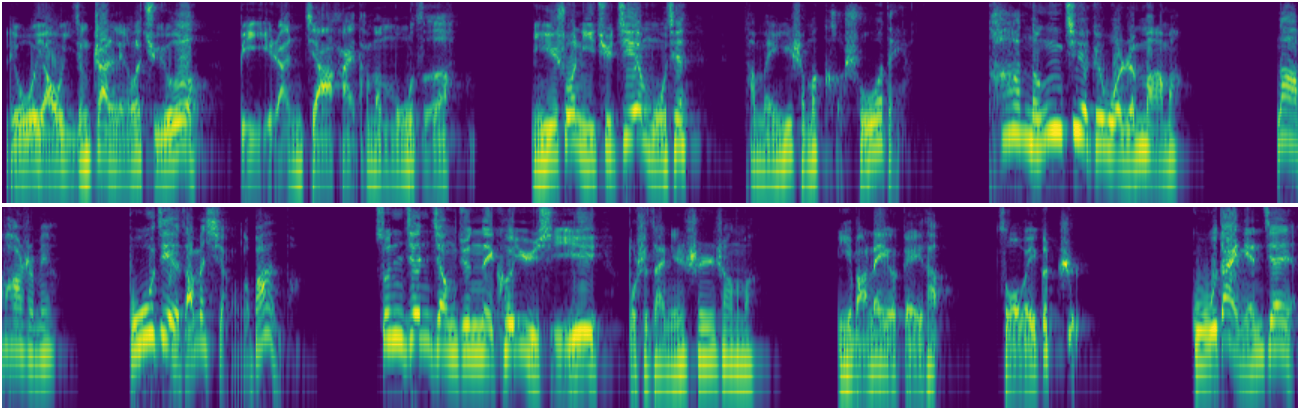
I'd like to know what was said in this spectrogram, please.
刘瑶已经占领了曲阿，必然加害他们母子！你说你去接母亲，他没什么可说的呀。他能借给我人马吗？那怕什么呀？不借，咱们想个办法。孙坚将军那颗玉玺不是在您身上的吗？你把那个给他，作为一个质。古代年间呀，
